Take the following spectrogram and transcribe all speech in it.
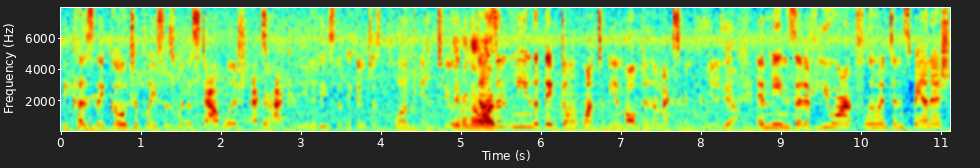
because they go to places with established expat communities that they can just plug mm. into. Even it though I've- doesn't mean that they don't want to be involved in the Mexican community. Yeah. It means that if you aren't fluent in Spanish,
